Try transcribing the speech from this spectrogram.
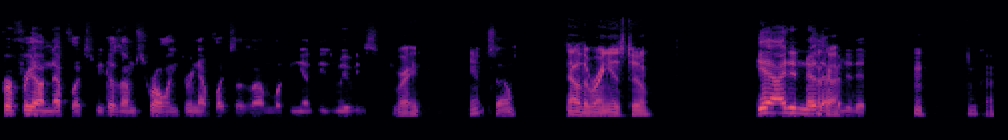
for free on Netflix because I'm scrolling through Netflix as I'm looking at these movies. Right. Yep. So Oh, the ring is too. yeah, I didn't know that, Okay. but it is. Okay.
